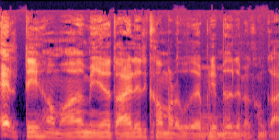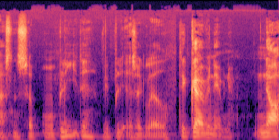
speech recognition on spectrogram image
alt det og meget mere dejligt kommer der ud af at blive medlem af kongressen. Så bliv det. Vi bliver så glade. Det gør vi nemlig. Nå,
